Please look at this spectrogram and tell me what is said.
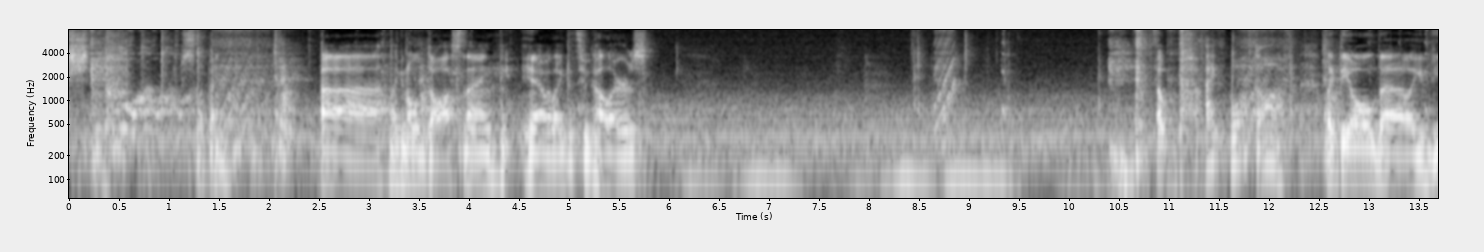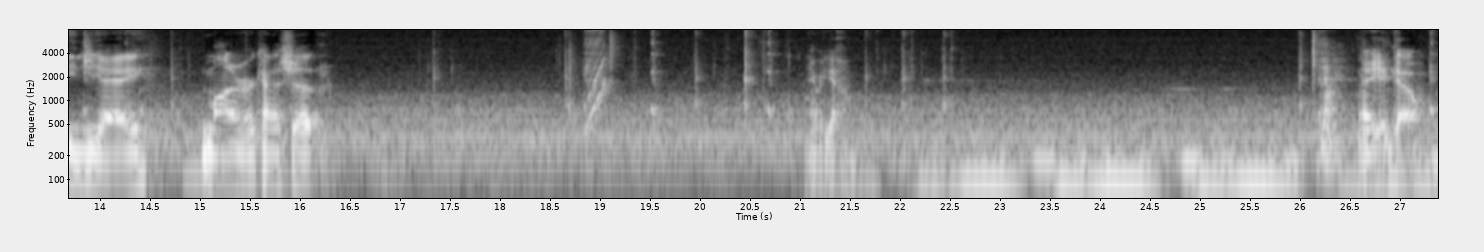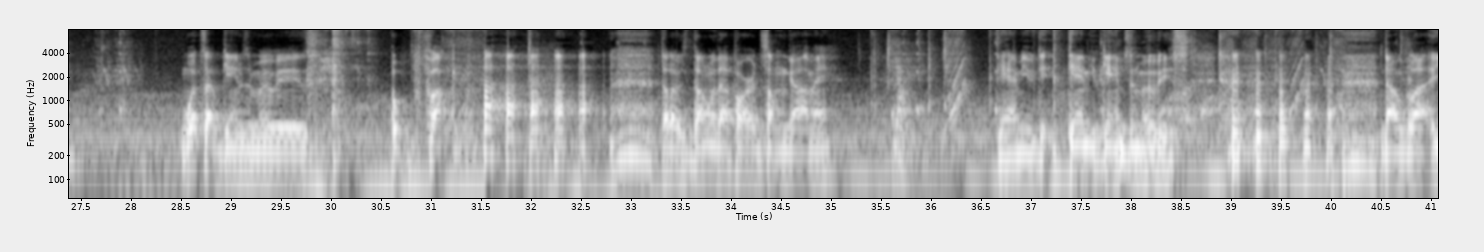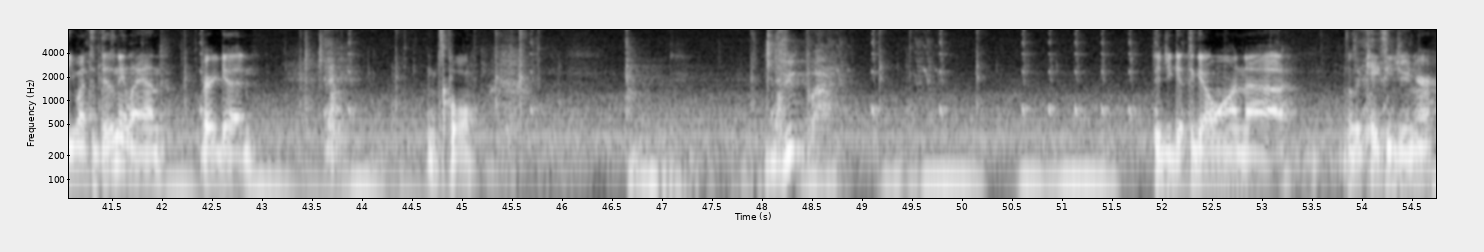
slipping. Uh, like an old DOS thing, you know, with like the two colors. Oh, I walked off. Like the old uh, like VGA monitor kind of shit. There we go. There you go. What's up, games and movies? Oh, fuck. Thought I was done with that part. Something got me. Damn you, damn you, games and movies. no, I'm glad you went to Disneyland. Very good. That's cool. Zoop. Did you get to go on? Uh, was it Casey Jr.?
